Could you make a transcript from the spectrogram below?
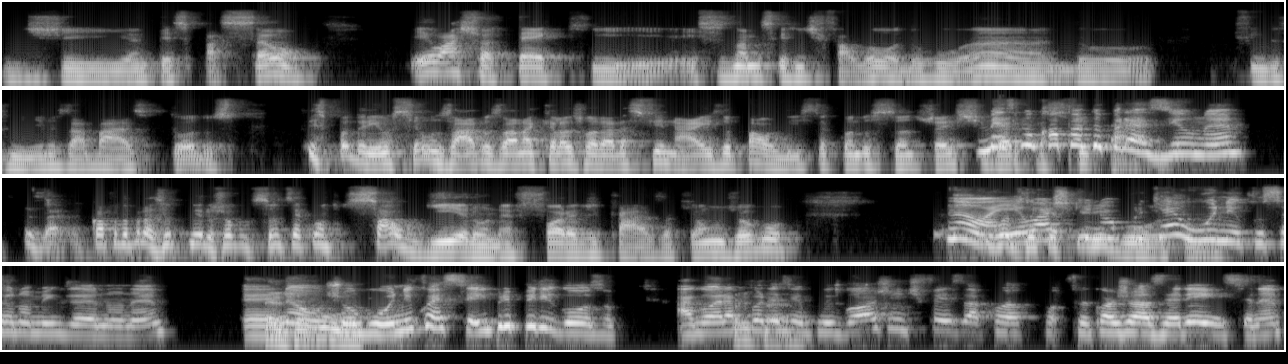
de antecipação, eu acho até que esses nomes que a gente falou, do Juan, do, enfim, dos meninos da base, todos, eles poderiam ser usados lá naquelas rodadas finais do Paulista, quando o Santos já estiver. Mesmo Copa do Brasil, né? Exato. Copa do Brasil, o primeiro jogo do Santos é contra o Salgueiro, né? Fora de casa, que é um jogo. Não, aí eu acho que, é que não, porque é único, se eu não me engano, né? É, é, não, jogo, jogo único. é sempre perigoso. Agora, pois por é. exemplo, igual a gente fez a, foi com a Juazeirense, né?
